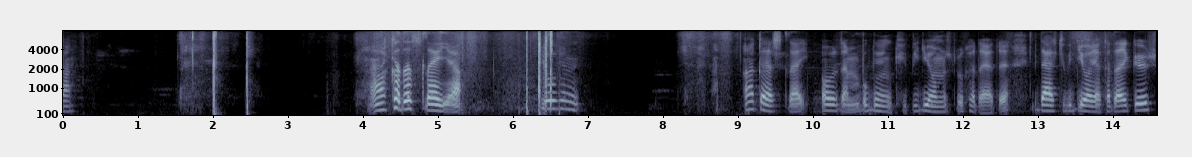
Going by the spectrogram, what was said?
Lan. Arkadaşlar ya. Bugün Arkadaşlar o zaman bugünkü videomuz bu kadardı. Bir dahaki videoya kadar görüşürüz.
